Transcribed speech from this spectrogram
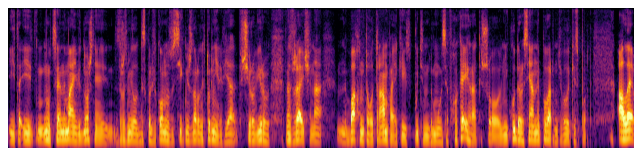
і, та, і ну, це не має відношення, зрозуміло, дискваліфіковано з усіх міжнародних турнірів. Я щиро вірю, незважаючи на бахнутого Трампа, який з Путіним домовився в хокей грати, що нікуди росіян не повернуть у великий спорт. Але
